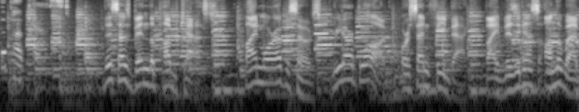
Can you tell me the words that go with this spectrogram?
The Pubcast. This has been The Pubcast. Find more episodes, read our blog, or send feedback by visiting us on the web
